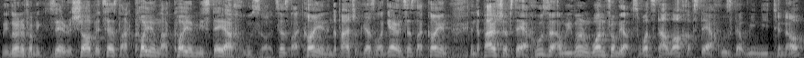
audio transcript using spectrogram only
We learn it from Xer Shav. It says La Koyin La Koyin Mistei Achuza. It says La Koyin in the parish of Gezel Ager. It says La Koyin in the parish of Stei Achuza, and we learn one from the other. So what's the halacha of Stei Achuza that we need to know?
